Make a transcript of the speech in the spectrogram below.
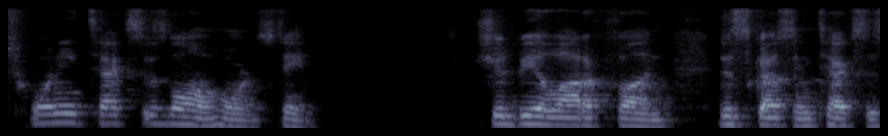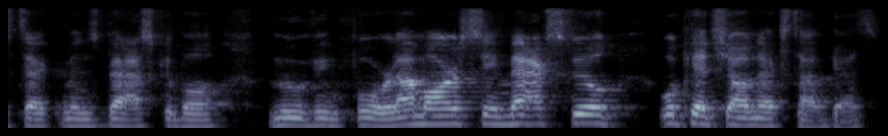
20 Texas Longhorns team. Should be a lot of fun discussing Texas Tech men's basketball moving forward. I'm RC Maxfield. We'll catch y'all next time, guys.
